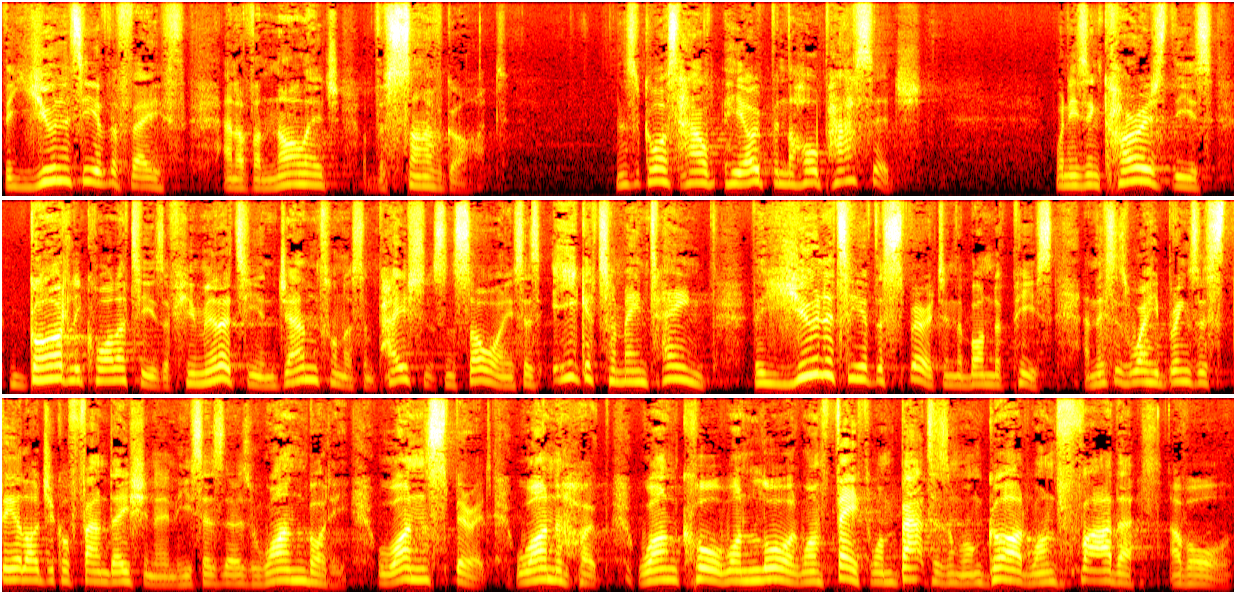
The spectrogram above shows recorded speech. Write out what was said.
the unity of the faith and of the knowledge of the Son of God. And this, of course, how he opened the whole passage when he's encouraged these godly qualities of humility and gentleness and patience and so on, he says, eager to maintain the unity of the Spirit in the bond of peace. And this is where he brings this theological foundation in. He says there's one body, one Spirit, one hope, one call, one Lord, one faith, one baptism, one God, one Father of all.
